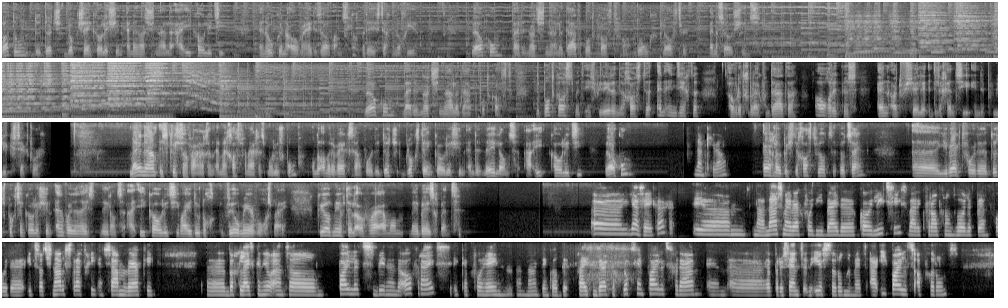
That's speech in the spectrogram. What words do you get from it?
Wat doen de Dutch Blockchain Coalition en de Nationale AI-coalitie? En hoe kunnen overheden zelf aan de slag met deze technologieën? Welkom bij de Nationale Datapodcast van Verdonk, Klooster en Associates. Welkom bij de Nationale Datapodcast, de podcast met inspirerende gasten en inzichten over het gebruik van data, algoritmes en artificiële intelligentie in de publieke sector. Mijn naam is Christian Vagen en mijn gast vandaag is Marloes Pomp, onder andere werkzaam voor de Dutch Blockchain Coalition en de Nederlandse AI-coalitie. Welkom. Dankjewel. Erg leuk dat je de gast wilt, wilt zijn. Uh, je werkt voor de Dutch Blockchain Coalition en voor de Nederlandse AI-coalitie, maar je doet nog veel meer volgens mij. Kun je wat meer vertellen over waar je allemaal mee bezig bent? Uh, jazeker. Um, nou, naast mijn werk voor die beide coalities, waar ik vooral verantwoordelijk ben voor de internationale strategie en samenwerking, uh, begeleid ik een heel aantal pilots binnen de overheid. Ik heb voorheen, nou, ik denk wel 35 blockchain pilots gedaan en uh, heb recent een eerste ronde met AI-pilots afgerond.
